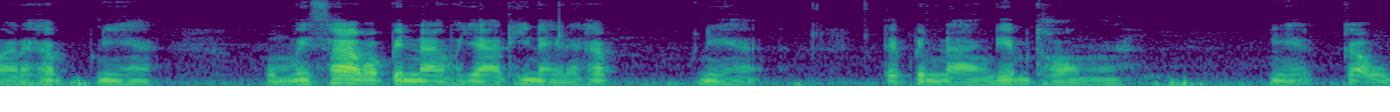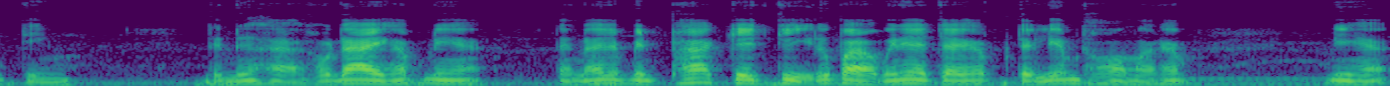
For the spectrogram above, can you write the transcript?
มานะครับ นี่ฮะ ผมไม่ทราบว่าเป็นนางพญาที่ไหนนะครับ นี่ฮะ แต่เป็นนางเลี่ยมทองมานี่ฮะเก่าจริง แต่เนื้อหาเขาได้ครับนี่ฮะแต่น่าจะเป็นผ้าเกจิหรือเปล่าไม่แน่ใจครับ แต่เลี่ยมทองมาครับ นี่ฮะ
